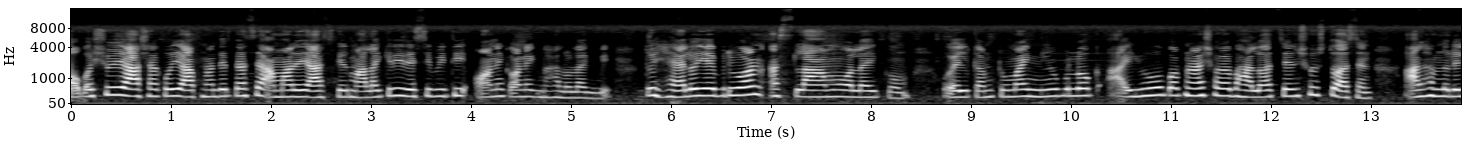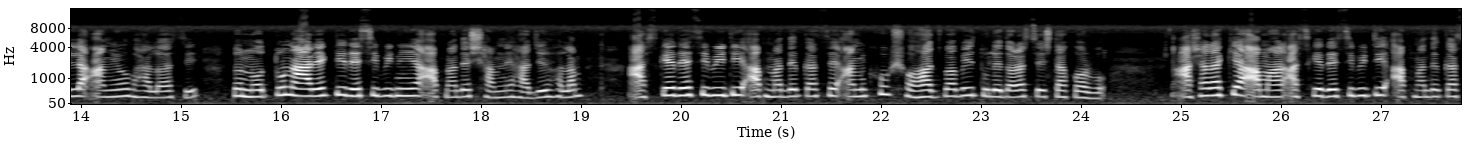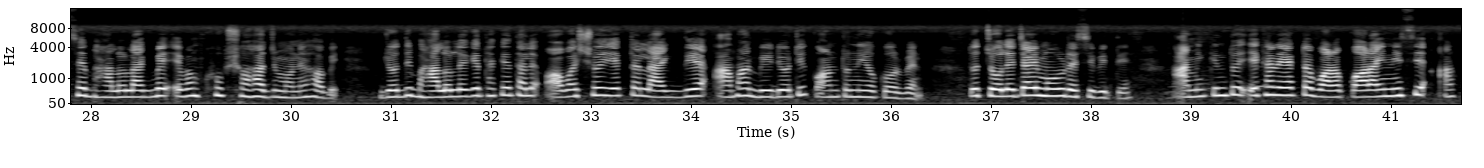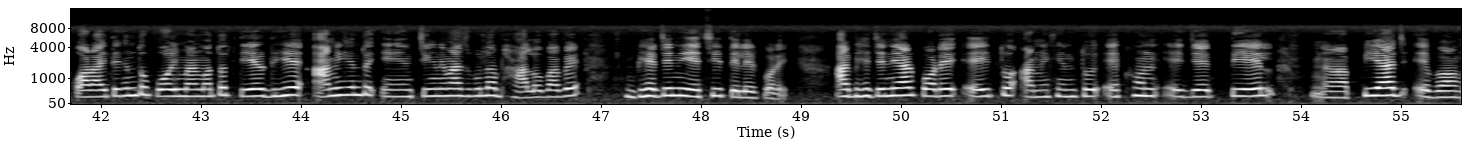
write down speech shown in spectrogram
অবশ্যই আশা করি আপনাদের কাছে আমার এই আজকের মালাইকারি রেসিপিটি অনেক অনেক ভালো লাগবে। তো হ্যালো এভরিওয়ান আসসালামু আলাইকুম। Welcome to my new blog I hope আপনারা সবাই ভালো আছেন, সুস্থ আছেন। আলহামদুলিল্লাহ, আমিও ভালো আছি। তো নতুন আর একটি রেসিপি নিয়ে আপনাদের সামনে হাজির হলাম। আজকের রেসিপিটি আপনাদের কাছে আমি খুব সহজভাবেই তুলে ধরার চেষ্টা করব। আশা রাখি আমার আজকের রেসিপিটি আপনাদের কাছে ভালো লাগবে এবং খুব সহজ মনে হবে। যদি ভালো লেগে থাকে, তাহলে অবশ্যই একটা লাইক দিয়ে আমার ভিডিওটি কন্টিনিউ করবেন। তো চলে যাই মূল রেসিপিতে আমি কিন্তু এখানে একটা বড় কড়াই নিছি, আর কড়াইতে কিন্তু পরিমাণ মতো তেল দিয়ে আমি কিন্তু চিংড়ি মাছগুলো ভালোভাবে ভেজে নিয়েছি তেলের পরে। আর ভেজে নেওয়ার পরে এই তো আমি কিন্তু এখন এই যে তেল পেঁয়াজ এবং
